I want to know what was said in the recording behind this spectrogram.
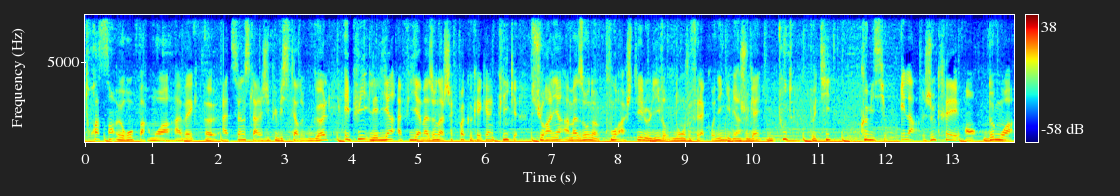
300 euros par mois avec euh, AdSense, la régie publicitaire de Google. Et puis les liens affiliés Amazon, à chaque fois que quelqu'un clique sur un lien Amazon pour acheter le livre dont je fais la chronique, eh bien je gagne une toute petite commission. Et là, je crée en deux mois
